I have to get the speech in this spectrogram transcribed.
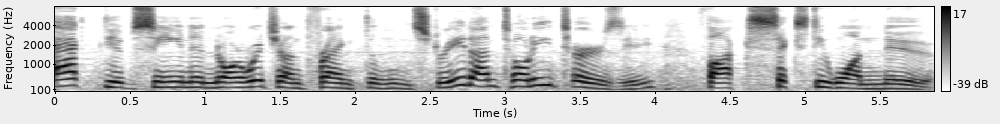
active scene in Norwich on Franklin Street. I'm Tony Terzi, Fox 61 News.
